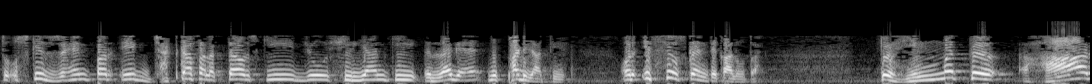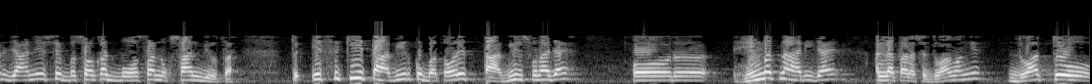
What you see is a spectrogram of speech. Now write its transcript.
تو اس کے ذہن پر ایک جھٹکا سا لگتا ہے اور اس کی جو شریان کی رگ ہے، وہ پھٹ جاتی ہے۔ اور اس سے اس کا انتقال ہوتا ہے۔ تو ہمت ہار جانے سے بس اوقات بہت سا نقصان بھی ہوتا ہے۔ تو اس کی تعبیر کو بطور تعبیر سنا جائے اور ہمت نہ ہاری جائے۔ اللہ تعالیٰ سے دعا مانگے۔ دعا تو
